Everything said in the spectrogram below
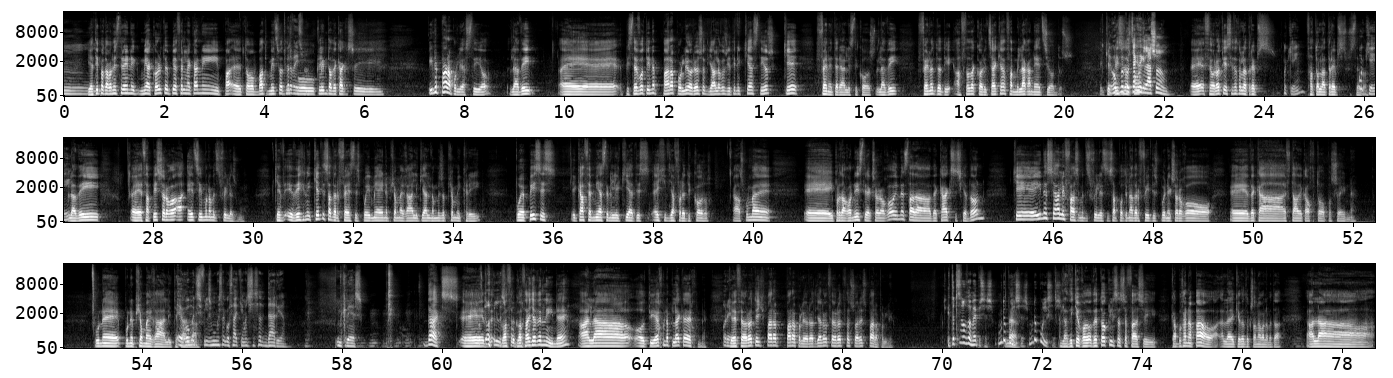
Γιατί η πρωταγωνίστρια είναι μια κόρη του η οποία θέλει να κάνει πα- ε, το bat mitzvah της Μπράβο, που κλείνει τα 16. Είναι πάρα πολύ αστείο. Δηλαδή, ε, πιστεύω ότι είναι πάρα πολύ ωραίος ο διάλογος γιατί είναι και αστείος και φαίνεται ρεαλιστικός. Δηλαδή, φαίνεται ότι αυτά τα κοριτσάκια θα μιλάγανε έτσι όντως. Και Εγώ που επίσης, είμαι ας κοριτσάκι θα πούμε, γελάσω. ε, θεωρώ ότι εσύ θα το λατρέψεις Οκ. θα το λατρέψεις πιστεύω. Οκ. Δηλαδή ε, θα πεις ξέρω εγώ «Α, έτσι ήμουνα με τις φίλες μου. Και δ- δείχνει και τις αδερφές της που η μία είναι πιο μεγάλη και η άλλη νομίζω πιο μικρή. Που επίσης η κάθε μία στην ηλικία της έχει διαφορετικό. Ας πούμε ε, η πρωταγωνίστρια ξέρω εγώ είναι στα 16 σχεδόν και είναι σε άλλη φάση με τις φίλες της από την αδερφή της που είναι ξέρω εγώ ε, 17-18 πόσο είναι. Που είναι, που είναι πιο μεγάλη και Εγώ καλά. με τις φίλες μου ήμασταν κοθάκια, ήμασταν σαν την Τάρια. Μικρές. Εντάξει. Ε, Αυτό δε- θέλω να σου γοθ- πω. Γοθάκια δεν είναι, αλλά ότι έχουν πλάκα έχουν. Ωραία. Και θεωρώ ότι έχει πάρα, πάρα πολύ ωραίο διάλογο. Θεωρώ ότι θα σου αρέσει πάρα πολύ. Ε, τότε θα το δω, με έπεισες. Μου το Ναι. πούλησες. Μου το πούλησες. Δηλαδή και εγώ δεν το έκλεισα σε φάση. Κάπου είχα να πάω, αλλά και δεν το ξανά βάλα μετά. Αλλά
